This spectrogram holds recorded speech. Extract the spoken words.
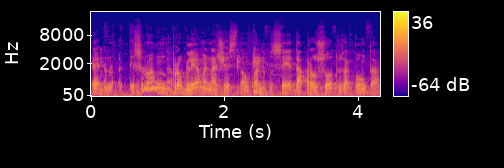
É, isso não é um então, problema na gestão quando você dá para os outros a conta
